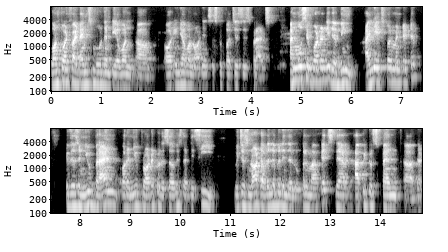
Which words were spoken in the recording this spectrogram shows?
1.5 times more than tier one um, or India one audiences to purchase these brands. And most importantly, they've been highly experimentative. If there's a new brand or a new product or a service that they see, which is not available in the local markets, they are happy to spend uh, that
